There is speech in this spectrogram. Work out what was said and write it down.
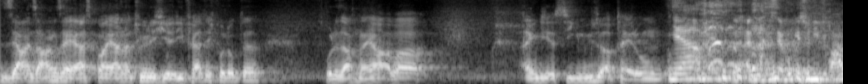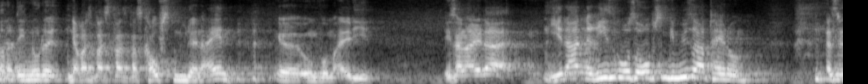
sagen sie ja erstmal, ja, natürlich hier die Fertigprodukte. Du sagst, naja, aber eigentlich ist die Gemüseabteilung. Ja. Also das ist ja wirklich so die Frage. Oder die Nudeln. Ja, was, was, was, was kaufst du denn ein äh, irgendwo im Aldi? Ich sage, Alter, jeder hat eine riesengroße Obst- und Gemüseabteilung. Also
